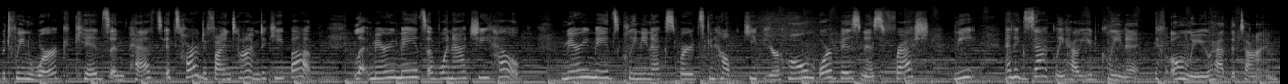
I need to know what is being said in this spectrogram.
Between work, kids, and pets, it's hard to find time to keep up. Let Merry Maids of Wenatchee help. Merry Maids cleaning experts can help keep your home or business fresh, neat, and exactly how you'd clean it, if only you had the time.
